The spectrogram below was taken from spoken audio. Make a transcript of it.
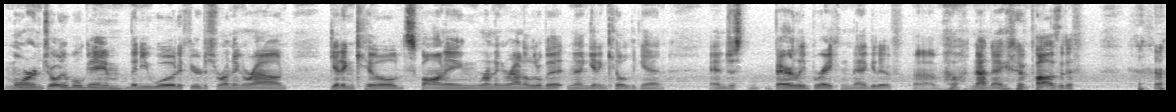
more enjoyable game than you would if you're just running around, getting killed, spawning, running around a little bit, and then getting killed again, and just barely breaking negative. Um, not negative, positive.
